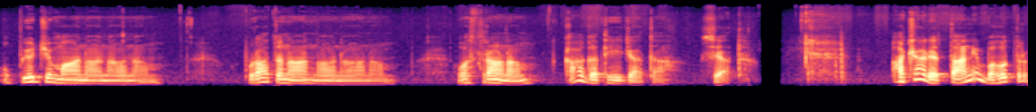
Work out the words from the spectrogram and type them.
उपयुज्यमानानां पुरातनानां वस्त्राणां का गतिः जाता स्यात्। आचार्य तानि बहुत्र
